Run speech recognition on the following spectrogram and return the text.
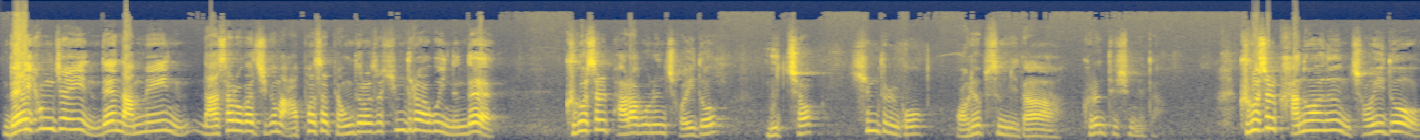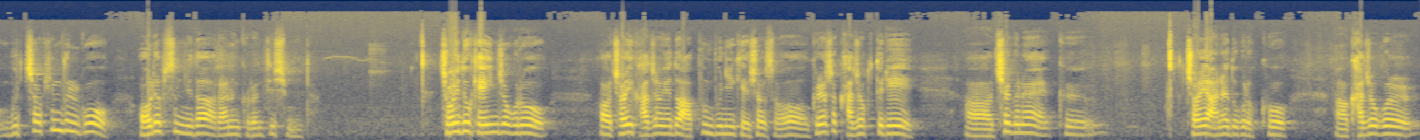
내 형제인, 내 남매인 나사로가 지금 아파서 병들어서 힘들어하고 있는데 그것을 바라보는 저희도 무척 힘들고 어렵습니다. 그런 뜻입니다. 그것을 간호하는 저희도 무척 힘들고 어렵습니다. 라는 그런 뜻입니다. 저희도 개인적으로 어, 저희 가정에도 아픈 분이 계셔서 그래서 가족들이 어, 최근에 그 저희 아내도 그렇고 어, 가족을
